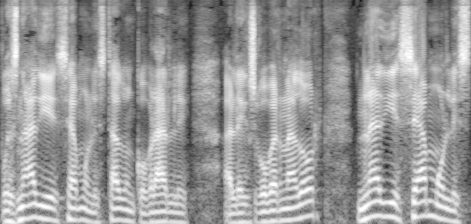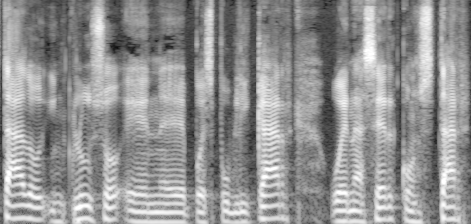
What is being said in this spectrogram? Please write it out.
pues nadie se ha molestado en cobrarle al exgobernador, nadie se ha molestado incluso en eh, pues publicar o en hacer constar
